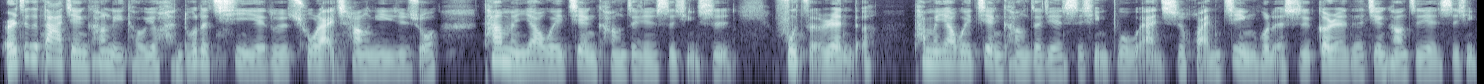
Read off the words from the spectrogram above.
而这个大健康里头有很多的企业都是出来倡议，是说他们要为健康这件事情是负责任的。他们要为健康这件事情，不管是环境或者是个人的健康这件事情，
